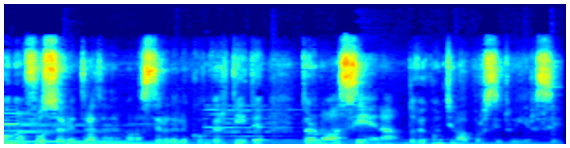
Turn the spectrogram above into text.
o non fossero entrate nel monastero delle convertite, tornò a Siena dove continuò a prostituirsi.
